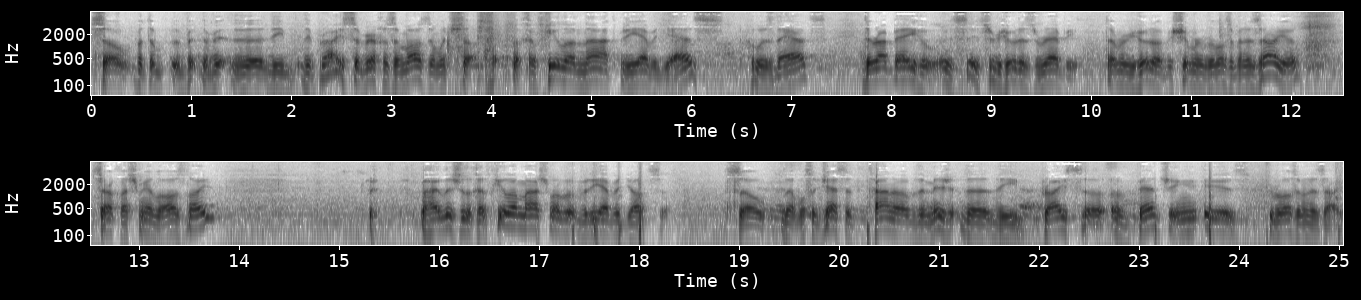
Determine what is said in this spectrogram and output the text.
So, but the the the the, the price of Berchas Hamazon, which the Chachila not but B'diavad, yes, who is that? The Rabbi who it's it's Rabbi Yehuda's Rebbe. The Rabbi Yehuda B'Shimon Rabbi Elazar Ben Azariah, Sarach Lashmir La'oznoi. So that will suggest that the Tana of the the the price of benching is Rebbe and Azariah.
